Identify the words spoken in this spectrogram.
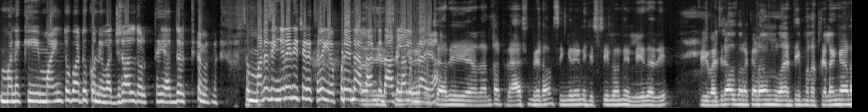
మనకి మైన్తో పాటు కొన్ని వజ్రాలు దొరుకుతాయి అది దొరుకుతాయి. సో మన సింగరేణి చరిత్రలో ఎప్పుడైనా అలాంటి దాఖలాలు ఉన్నాయా? అది అదంతా ట్రాష్ మేడం సింగరేణి హిస్టరీలోనే లేదు అది ఈ వజ్రాలు దొరకడం లాంటి మన తెలంగాణ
